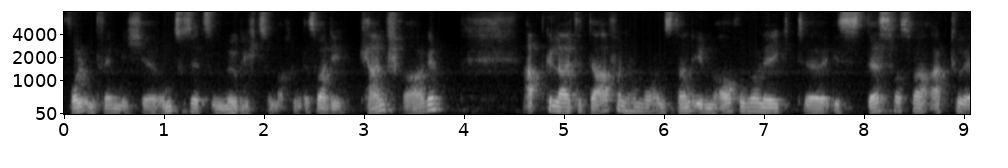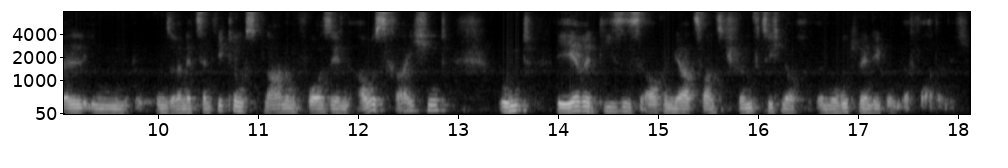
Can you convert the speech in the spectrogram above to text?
vollumfänglich äh, umzusetzen und möglich zu machen? Das war die Kernfrage. Abgeleitet davon haben wir uns dann eben auch überlegt, äh, ist das, was wir aktuell in unserer Netzentwicklungsplanung vorsehen, ausreichend und wäre dieses auch im Jahr 2050 noch notwendig und erforderlich?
